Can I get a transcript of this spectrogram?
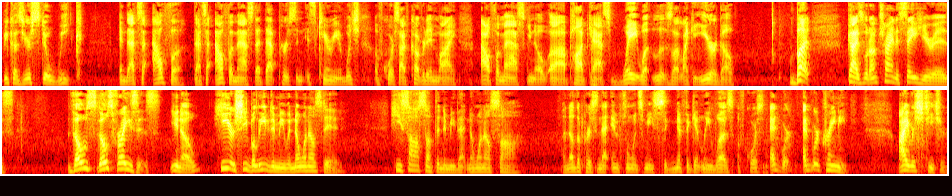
because you're still weak and that's an alpha that's an alpha mask that that person is carrying which of course i've covered in my alpha mask you know uh, podcast way what was like a year ago. But guys what i'm trying to say here is those those phrases you know he or she believed in me when no one else did. He saw something in me that no one else saw. Another person that influenced me significantly was of course edward edward craney irish teacher.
